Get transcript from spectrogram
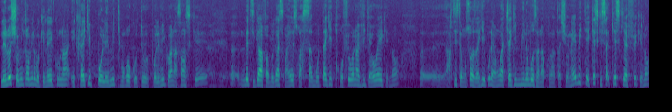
lelo shomi to bino bokende kuna et créaki polémique moko koto polémique wana sens que euh, ndeti kaka Fabregas Maestro asabotaki trophée wana viki ayokaki ke non euh, artiste mosusu azalaki kuna yango atyaki bino bozala na présentation nayebi te qu'est-ce qui, qu'est-ce qui a fait que non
